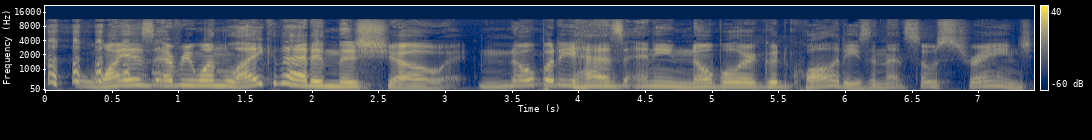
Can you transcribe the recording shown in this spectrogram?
Why is everyone like that in this show? Nobody has any noble or good qualities, and that's so strange.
